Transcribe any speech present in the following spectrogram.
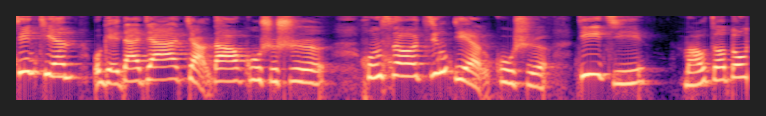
今天我给大家讲的故事是《红色经典故事》第一集《毛泽东》。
